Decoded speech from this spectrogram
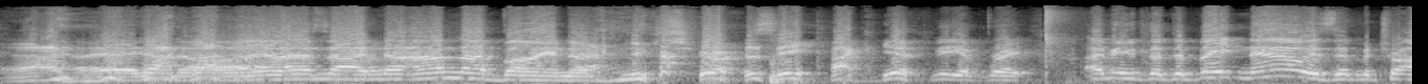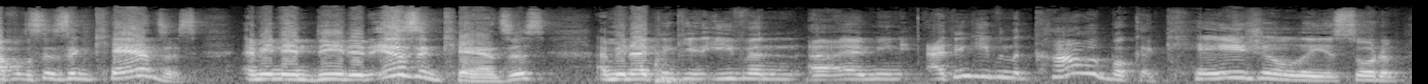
I don't know. I'm not. No, I'm not buying that New Jersey. Give me a break. I mean, the debate now is that Metropolis is in Kansas. I mean, indeed, it is in Kansas. I mean, I think even. Uh, I mean, I think even the comic book occasionally is sort of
